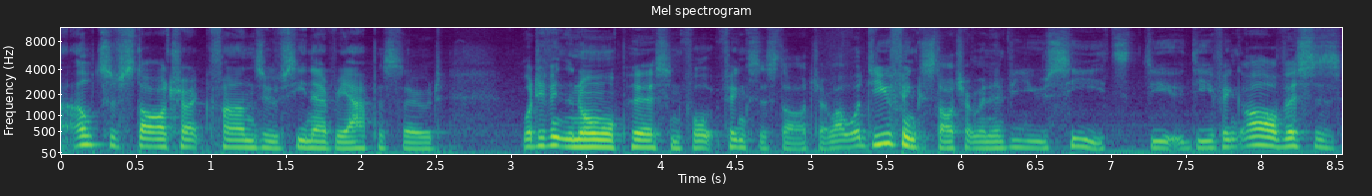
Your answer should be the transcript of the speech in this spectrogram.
out of Star Trek fans who've seen every episode. What do you think the normal person thought, thinks of Star Trek? Like, what do you think of Star Trek whenever you see it? Do you do you think, oh, this is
